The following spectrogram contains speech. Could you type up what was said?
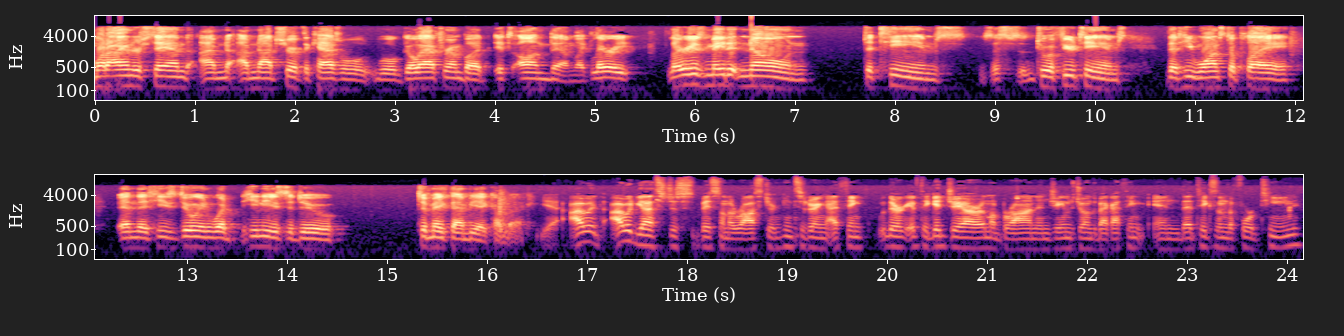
what I understand, I'm I'm not sure if the Cavs will, will go after him, but it's on them. Like Larry, Larry has made it known to teams, to a few teams, that he wants to play and that he's doing what he needs to do to make the NBA comeback. Yeah, I would I would guess just based on the roster and considering I think they're if they get J.R. and LeBron and James Jones back, I think and that takes them to 14.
